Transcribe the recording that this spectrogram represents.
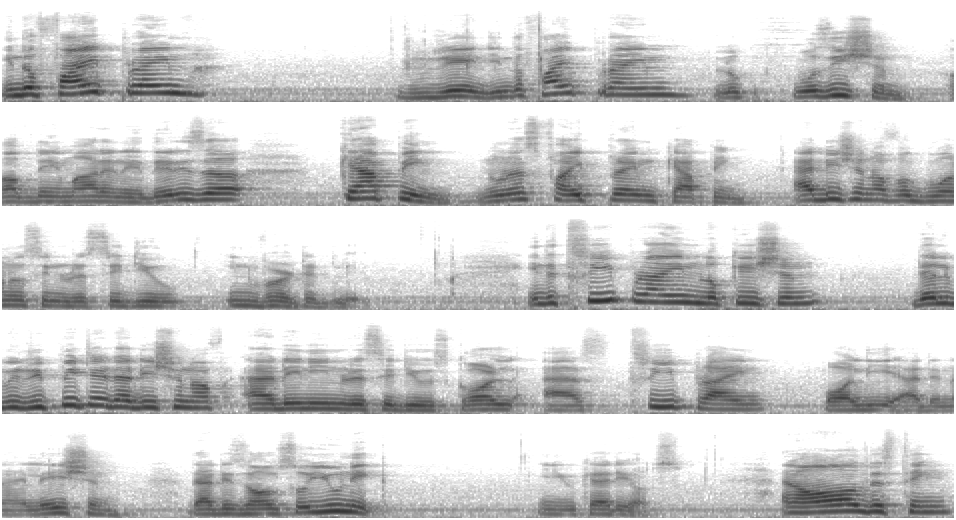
In the 5 prime range, in the 5 prime position of the mRNA, there is a capping known as 5 prime capping, addition of a guanosine residue invertedly. In the 3 prime location, there will be repeated addition of adenine residues called as 3 prime polyadenylation. That is also unique in eukaryotes. And all this thing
